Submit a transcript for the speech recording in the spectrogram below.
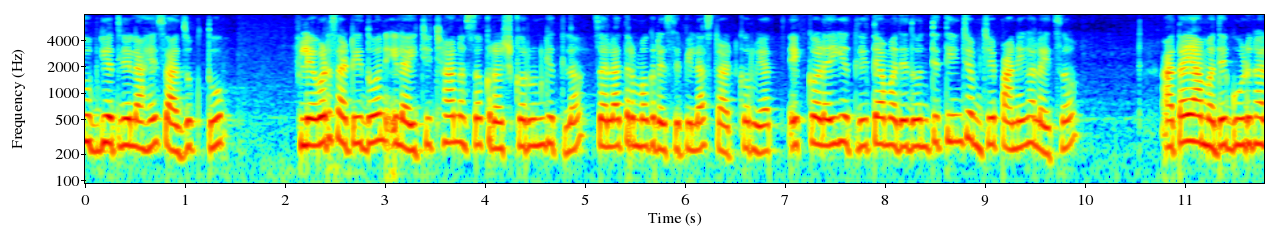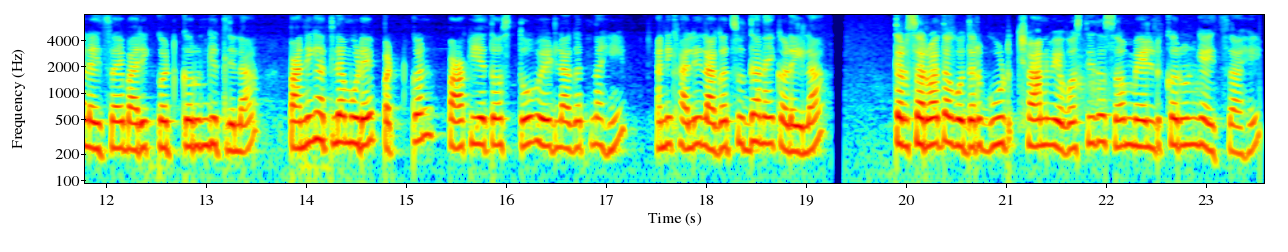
तूप घेतलेलं आहे साजूक तूप. फ्लेवरसाठी दोन इलायची छान असं क्रश करून घेतलं. चला तर मग रेसिपीला स्टार्ट करूयात. एक कढई घेतली त्यामध्ये दोन ते तीन चमचे पाणी घालायचं. आता यामध्ये गूळ घालायचं आहे बारीक कट करून घेतलेला. पाणी घातल्यामुळे पटकन पाक येत असतो वेळ लागत नाही आणि खाली लागतसुद्धा नाही कढईला. तर सर्वात अगोदर गूळ छान व्यवस्थित असं मेल्ट करून घ्यायचं आहे.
